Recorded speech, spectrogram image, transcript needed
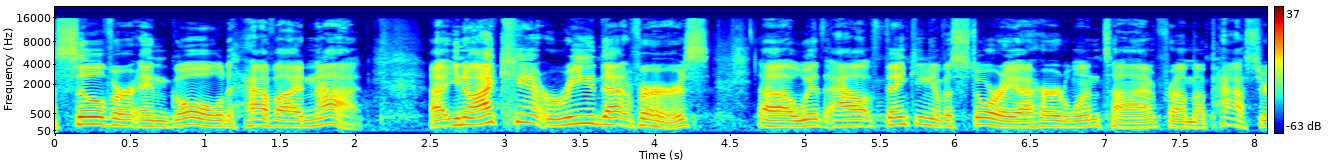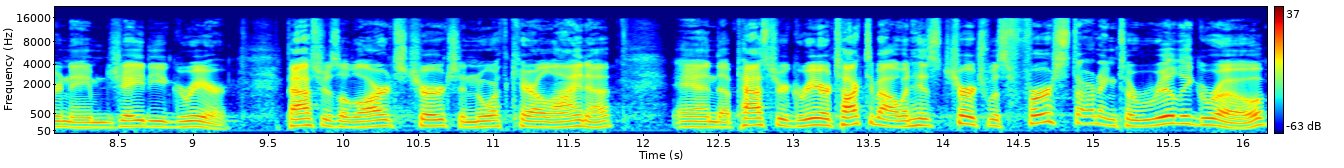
silver and gold have I not. Uh, you know, I can't read that verse uh, without thinking of a story I heard one time from a pastor named J.D. Greear. Pastors a large church in North Carolina, and uh, Pastor Greear talked about when his church was first starting to really grow,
